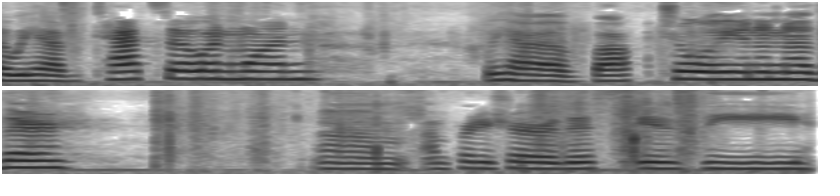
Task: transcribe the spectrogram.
So we have Tatsoi in one. We have Bok Choy in another. Um, I'm pretty sure this is the,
